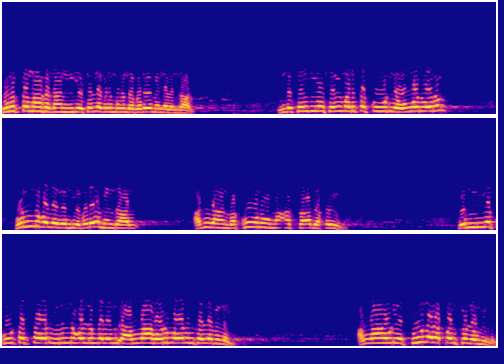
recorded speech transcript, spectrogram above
சுருக்கமாக தான் இங்கே சொல்ல விரும்புகின்ற விடயம் என்னவென்றால் இந்த செய்தியை செய்மடுக்கக்கூடிய ஒவ்வொருவரும் புரிந்து கொள்ள வேண்டிய விடயம் என்றால் அதுதான் வக்கூனோ மாசாதகைன் பெரிய கூட்டத்தோடு இருந்து கொள்ளுங்கள் என்று அல்லாஹ் ஒருபோதும் சொல்லவில்லை. அல்லாஹுடைய தூதர் அப்படி சொல்லவும் இல்லை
